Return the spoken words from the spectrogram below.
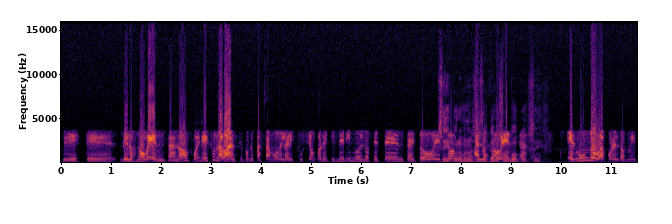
de, este, de los 90, ¿no? Mm. Es un avance porque pasamos de la discusión con el kirchnerismo de los 70 y todo eso sí, por lo menos nos a los 90. Un poco, sí. El mundo va por el 2000,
